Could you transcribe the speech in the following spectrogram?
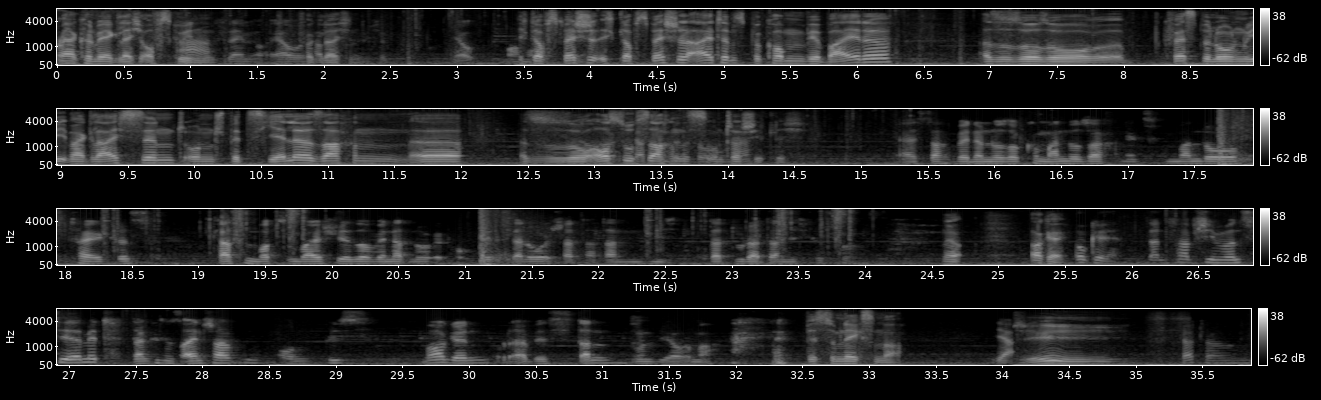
Ja, können wir ja gleich offscreen Ah, Flame, ja, vergleichen. Ja, Ich glaube. Special, ich glaube Special Items bekommen wir beide. Also so so äh, Questbelohnungen, die immer gleich sind und spezielle Sachen, äh, also so, Ja, Aussuchsachen ist ne? unterschiedlich. Ja, ich sag, wenn du nur so Kommandosachen, jetzt Kommando-Teil kriegst, Klassenmod zum Beispiel, so, wenn das nur gedruckt wird, ist ja logisch, dass, das dann nicht, dass du das dann nicht kriegst. So. Okay, Okay, dann verabschieden wir uns hiermit. Danke fürs Einschalten und bis morgen oder bis dann und wie auch immer. bis zum nächsten Mal. Ja. Tschüss. Ciao, ciao.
